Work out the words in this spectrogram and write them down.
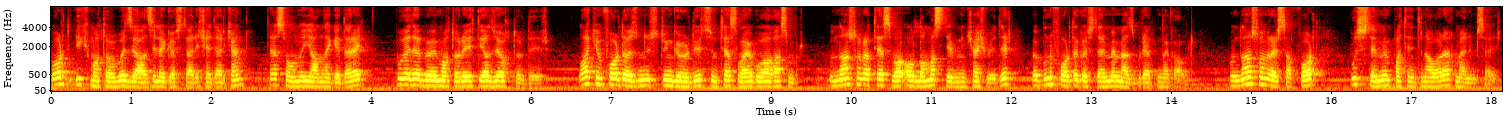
Ford ilk motorlu cihazı ilə göstəriş edərkən Tesla onun yanına gedərək bu qədər böyük motora ehtiyac yoxdur deyir. Lakin Ford özünü üstün gördüyü üçün Teslaya qulaq asmır. Bundan sonra Tesla orlama sistemini kəşf edir və bunu Forda göstərmək məcburiyyətində qalır. Bundan sonra isə Ford bu sistemin patentini alaraq mənimsəyir.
